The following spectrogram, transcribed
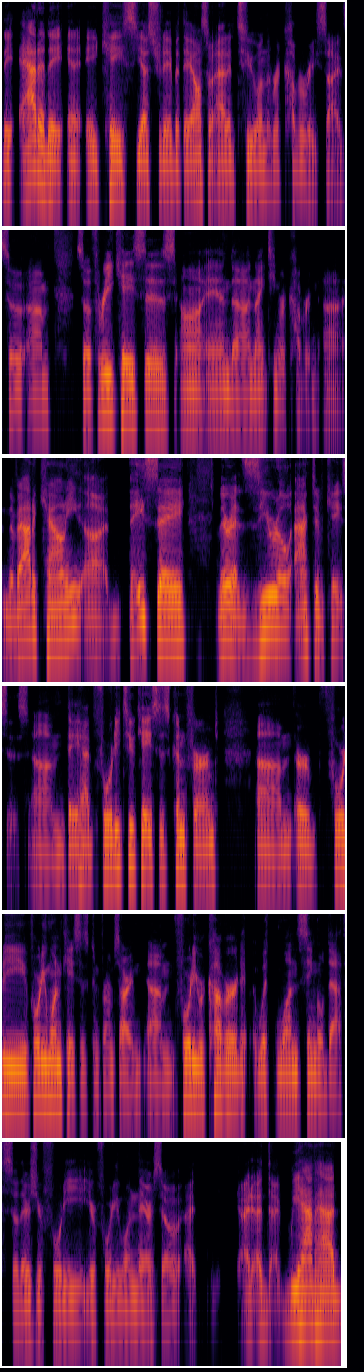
they added a, a case yesterday, but they also added two on the recovery side. So, um, so three cases uh, and uh, 19 recovered. Uh, Nevada County, uh, they say they're at zero active cases. Um, they had 42 cases confirmed um, or 40, 41 cases confirmed. Sorry, um, 40 recovered with one single death. So there's your 40, your 41 there. So I, I, I, we have had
